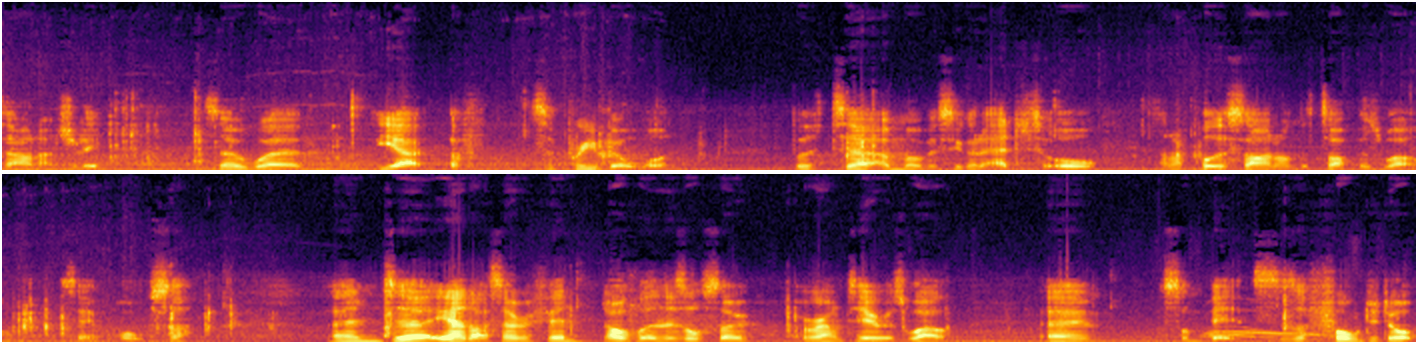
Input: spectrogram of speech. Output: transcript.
town, actually. So, um, yeah, it's a pre-built one. But uh, I'm obviously going to edit it all. And I put the sign on the top as well, saying waltzer. And uh, yeah, that's everything. Oh, and there's also around here as well um, some bits. There's a folded up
